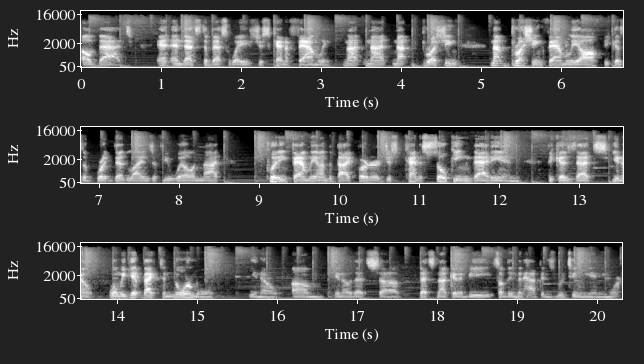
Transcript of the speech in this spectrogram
of that and and that's the best way it's just kind of family not not not brushing not brushing family off because of work deadlines if you will and not putting family on the back burner just kind of soaking that in because that's you know when we get back to normal you know um you know that's uh that's not going to be something that happens routinely anymore.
